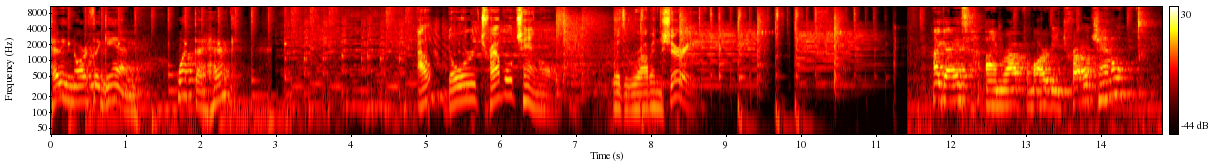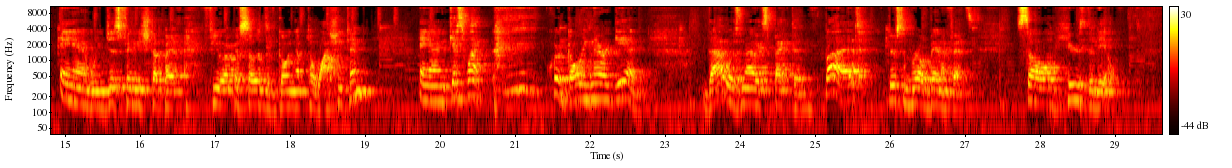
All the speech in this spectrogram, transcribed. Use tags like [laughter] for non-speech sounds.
heading north again. What the heck? Outdoor Travel Channel with Rob and Sherry. Hi guys, I'm Rob from RV Travel Channel, and we just finished up a few episodes of going up to Washington. And guess what? [laughs] We're going there again. That was not expected, but there's some real benefits. So here's the deal.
